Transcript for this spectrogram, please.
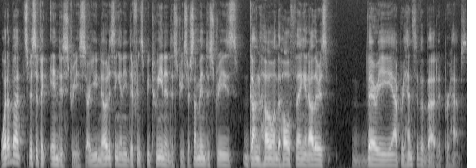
what about specific industries? Are you noticing any difference between industries? Are some industries gung ho on the whole thing and others very apprehensive about it, perhaps?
